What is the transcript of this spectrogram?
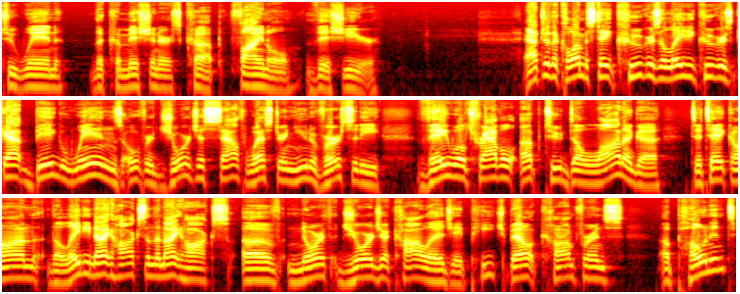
to win the Commissioner's Cup final this year. After the Columbus State Cougars and Lady Cougars got big wins over Georgia Southwestern University, they will travel up to Dahlonega to take on the Lady Nighthawks and the Nighthawks of North Georgia College, a Peach Belt Conference opponent.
